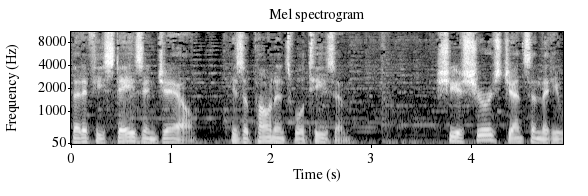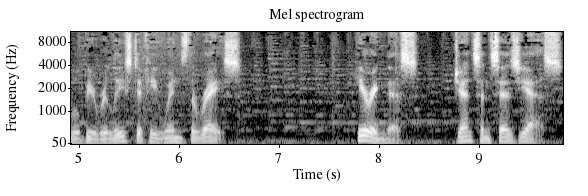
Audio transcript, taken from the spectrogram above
that if he stays in jail, his opponents will tease him. She assures Jensen that he will be released if he wins the race. Hearing this, Jensen says yes.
